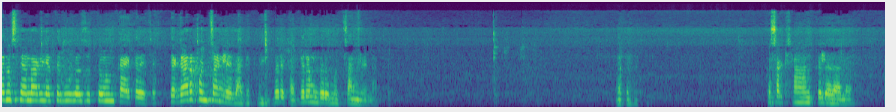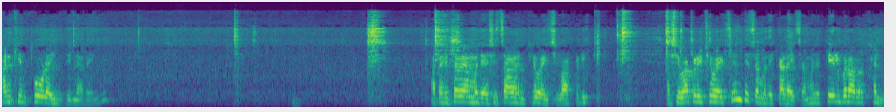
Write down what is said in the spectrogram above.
नसल्या लागल्या तर उगाच तळून काय करायच्या त्या गार पण चांगल्या लागत नाही बरं का? गरम गरमच चांगल्या लागतात. आता कसा छान कलर आला आणखीन थोडा येऊ देणार आहे मी. आता हे तव्यामध्ये अशी चाळण ठेवायची वाकडी. अशी वाकडी ठेवायची आणि त्याच्यामध्ये काढायच्या म्हणजे तेल बराबर खाली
